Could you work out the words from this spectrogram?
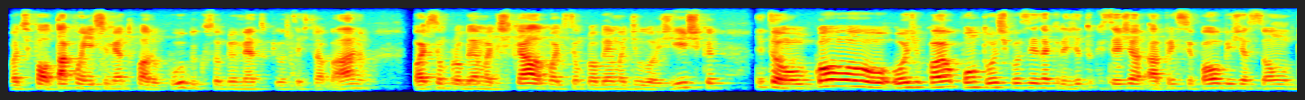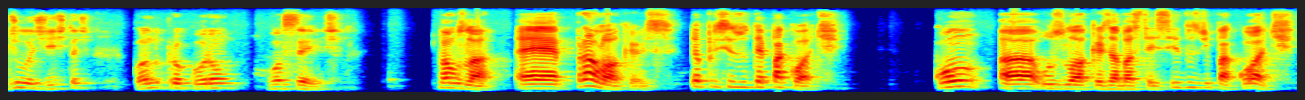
pode faltar conhecimento para o público sobre o método que vocês trabalham, pode ser um problema de escala, pode ser um problema de logística. Então, qual hoje qual é o ponto hoje que vocês acreditam que seja a principal objeção de lojistas quando procuram vocês? Vamos lá. É, para lockers, eu preciso ter pacote. Com uh, os lockers abastecidos de pacote,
